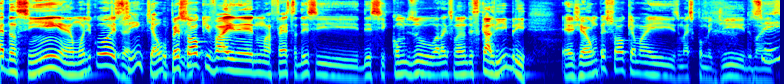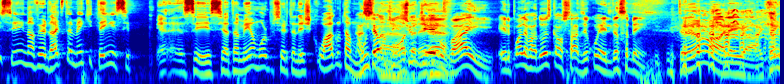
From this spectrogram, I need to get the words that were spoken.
É, dancinha, é um monte de coisa. Sim, que é o- O pessoal que vai né, numa festa desse, desse, como diz o Alex Mariano, desse calibre, é, já é um pessoal que é mais, mais comedido, mais... Sim, sim. Na verdade, também que tem esse, esse, esse é também amor pro sertanejo, que o agro tá Ah, muito se, é o, na moda, se o né? Diego vai, ele pode levar dois calçados, eu com ele, dança bem. Então, olha aí, ó. Então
